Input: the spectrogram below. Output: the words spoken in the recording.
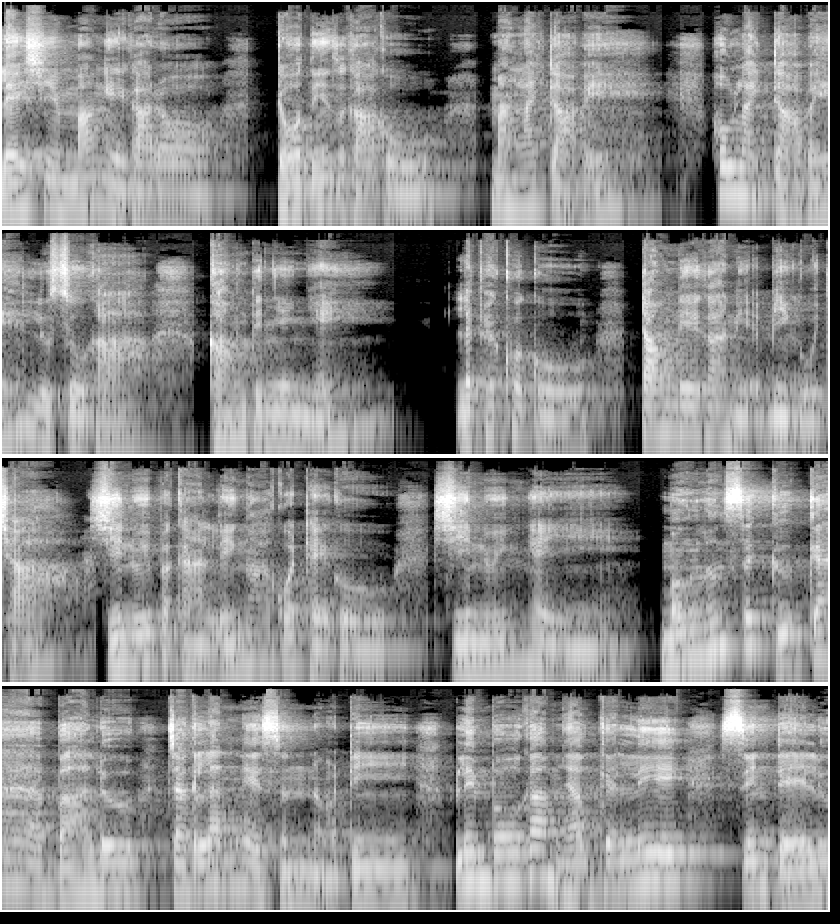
လဲရှင်မငယ်ကတော့ဒေါ်သင်းစကားကိုမှန်လိုက်တာပဲဟုတ်လိုက်တာပဲလို့ဆိုကခေါင်းတငိမ့်ငိမ့်လက်ဖက်ခွက်ကိုတောင်းတဲကနေအပြင်ကိုချရင်နွေးပကံ၄၅ခွက်ထဲကိုရင်နွေးငှဲ့ရင်မုံလုံးစကူကဘာလို့ဂျာကလတ်နဲ့စွန်းတော်တင်ပလင်ဘောကမြောက်ကလေးစင်တယ်လူ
